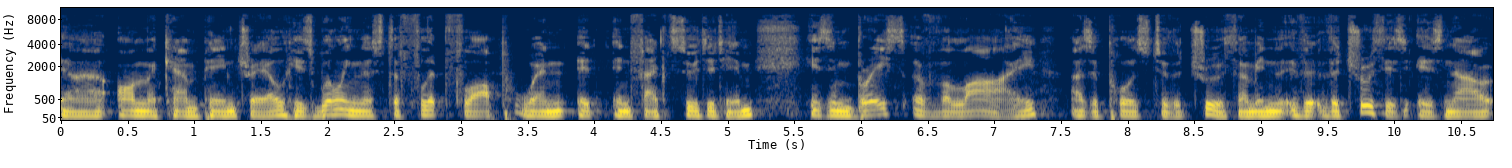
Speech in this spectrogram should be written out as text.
uh, on the campaign trail, his willingness to flip flop when it in fact suited him, his embrace of the lie as opposed to the truth. I mean, the, the truth is, is now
